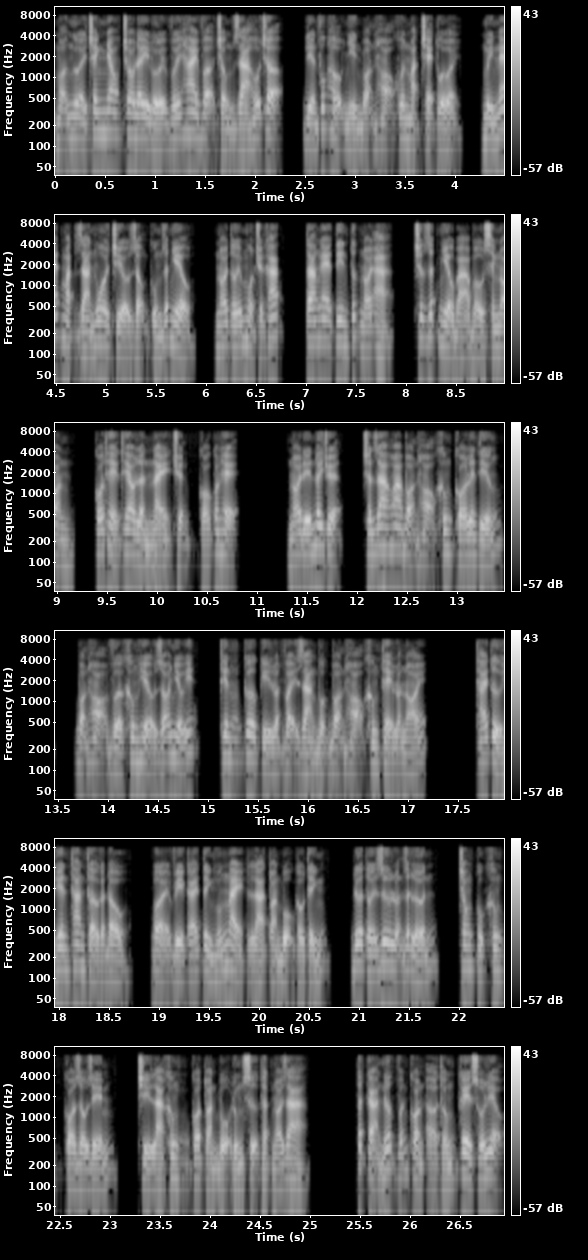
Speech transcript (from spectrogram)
mọi người tranh nhau cho đây đối với hai vợ chồng già hỗ trợ, điền phúc hậu nhìn bọn họ khuôn mặt trẻ tuổi, mình nét mặt già mua chiều rộng cùng rất nhiều, nói tới một chuyện khác, ta nghe tin tức nói à trước rất nhiều bà bầu xanh non, có thể theo lần này chuyện có quan hệ. Nói đến đây chuyện, trần gia hoa bọn họ không có lên tiếng, bọn họ vừa không hiểu rõ nhiều ít, thiên cơ kỷ luật vậy ràng buộc bọn họ không thể luận nói. Thái tử hiên than thở gật đầu, bởi vì cái tình huống này là toàn bộ cầu tính, đưa tới dư luận rất lớn, trong cục không có dấu dếm chỉ là không có toàn bộ đúng sự thật nói ra tất cả nước vẫn còn ở thống kê số liệu,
